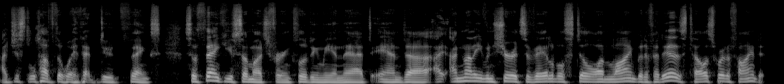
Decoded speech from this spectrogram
I just love the way that dude thinks. So thank you so much for including me in that. And uh, I, am not even sure it's available still online, but if it is, tell us where to find it.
